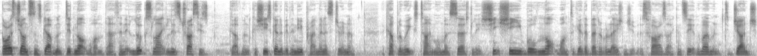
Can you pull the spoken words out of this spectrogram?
Boris Johnson's government did not want that, and it looks like Liz Truss's government, because she's going to be the new prime minister in a, a, couple of weeks' time, almost certainly. She she will not want to get a better relationship, as far as I can see at the moment, to judge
